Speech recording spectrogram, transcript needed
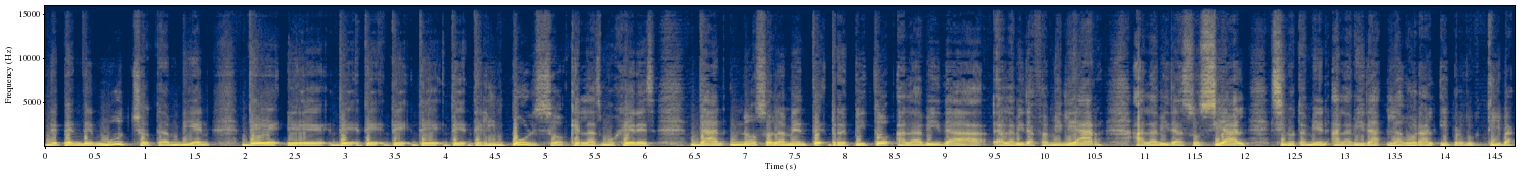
de depende mucho también eh, de, del impulso que las mujeres dan, no solamente, repito, a la vida, a la vida familiar, a la vida social, sino también a la vida laboral y productiva.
